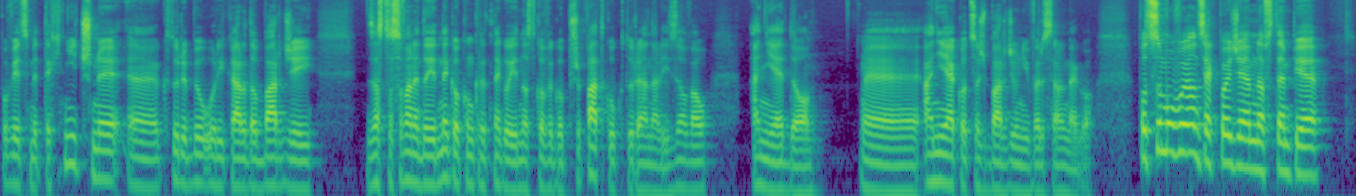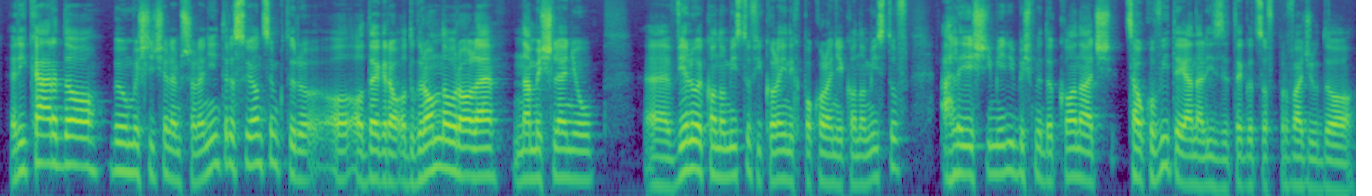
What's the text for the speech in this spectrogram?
powiedzmy, techniczny, e, który był u Ricardo bardziej zastosowany do jednego konkretnego jednostkowego przypadku, który analizował, a nie, do, a nie jako coś bardziej uniwersalnego. Podsumowując, jak powiedziałem na wstępie, Ricardo był myślicielem szalenie interesującym, który odegrał ogromną rolę na myśleniu e, wielu ekonomistów i kolejnych pokoleń ekonomistów, ale jeśli mielibyśmy dokonać całkowitej analizy tego, co wprowadził do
